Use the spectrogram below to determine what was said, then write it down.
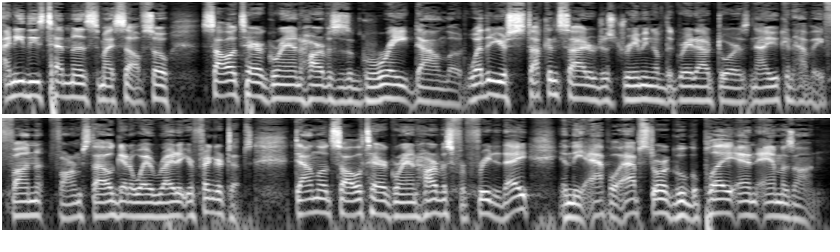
I need these 10 minutes to myself. So, Solitaire Grand Harvest is a great download. Whether you're stuck inside or just dreaming of the great outdoors, now you can have a fun farm style getaway right at your fingertips. Download Solitaire Grand Harvest for free today in the Apple App Store, Google Play, and Amazon.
